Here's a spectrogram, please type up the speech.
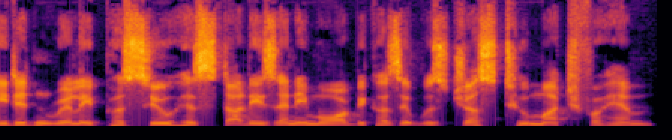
he didn't really pursue his studies anymore because it was just too much for him.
